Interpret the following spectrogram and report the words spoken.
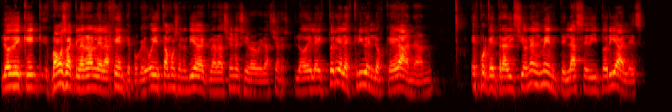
Lo de que, vamos a aclararle a la gente, porque hoy estamos en un día de declaraciones y revelaciones. Lo de la historia la escriben los que ganan, es porque tradicionalmente las editoriales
